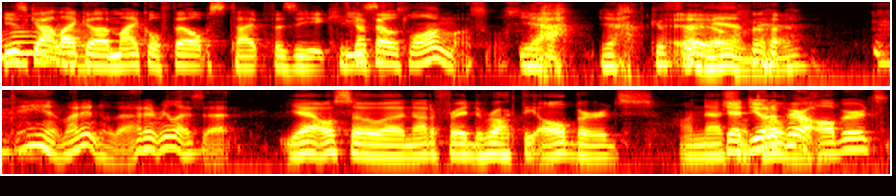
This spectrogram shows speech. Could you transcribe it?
he's got like a Michael Phelps type physique. He's got those long muscles. Yeah, yeah. good for Yeah. him, man. Damn, I didn't know that. I didn't realize that. Yeah, also uh, not afraid to rock the Allbirds on national. Yeah, do you want a pair of. Allbirds?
